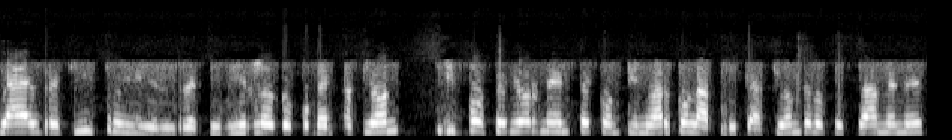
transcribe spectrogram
ya el registro y el recibir la documentación y posteriormente continuar con la aplicación de los exámenes,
